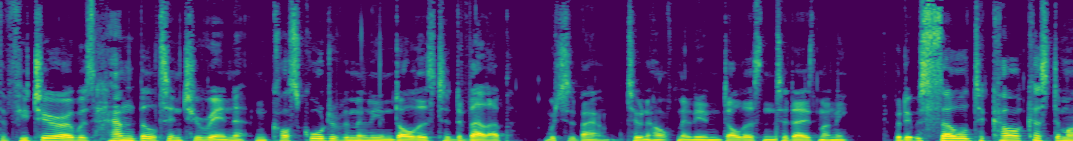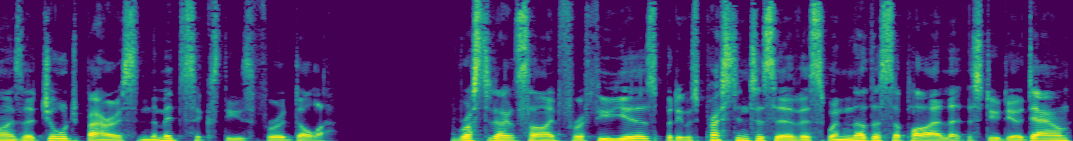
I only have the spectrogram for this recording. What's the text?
The Futura was hand built in Turin and cost quarter of a million dollars to develop, which is about two and a half million dollars in today's money. But it was sold to car customizer George Barris in the mid 60s for a dollar. Rusted outside for a few years, but it was pressed into service when another supplier let the studio down,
